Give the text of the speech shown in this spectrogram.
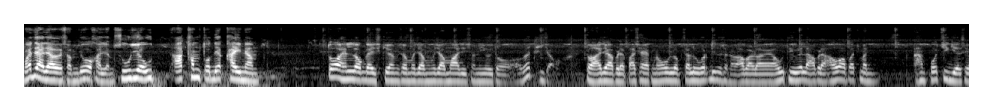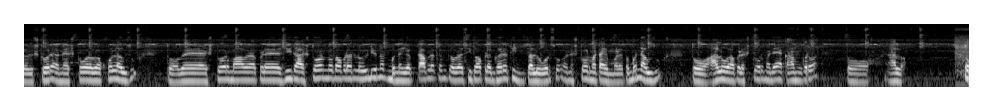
મજા જ આવે છે આમ જુઓ ખાલી આમ સૂર્ય આથમ તો દેખાય નામ તો હેલો ગાઈસ કેમ છે? મજા મજામાં. જ છે નહીં હોય તો હવે થઈ જાઓ. તો આજે આપણે પાછા એક નવો બ્લોગ ચાલુ કરી દીધું છે ને આપણે સૌથી વહેલા આપણે હવા પાંચમાં હા પહોંચી ગયા છે સ્ટોરે અને સ્ટોર હવે ખોલાવશું તો હવે સ્ટોરમાં હવે આપણે સીધા સ્ટોરનો તો આપણે એટલો વીડિયો નથી બનાવી શકતા. આપણે કેમ કે હવે સીધો આપણે ઘરેથી જ ચાલુ કરશું અને સ્ટોરમાં ટાઈમ મળે તો બનાવશું તો હાલો આપણે સ્ટોરમાં જાય કામ કરવા. તો હાલો. તો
